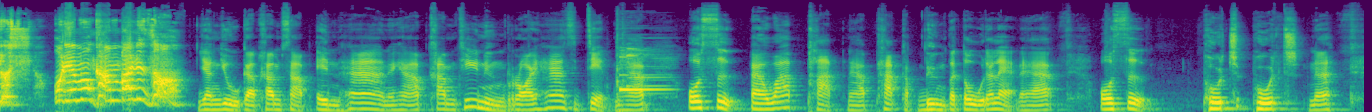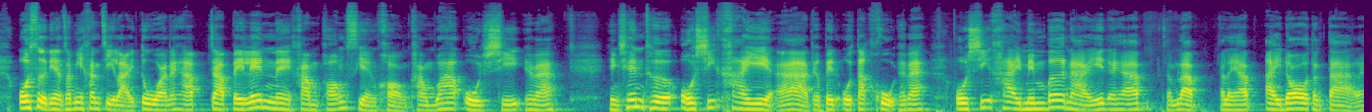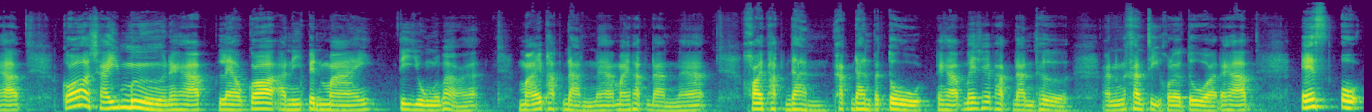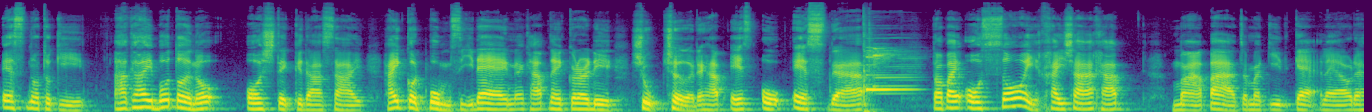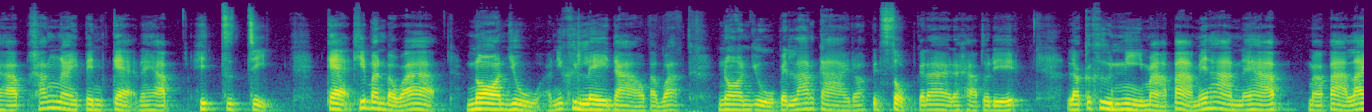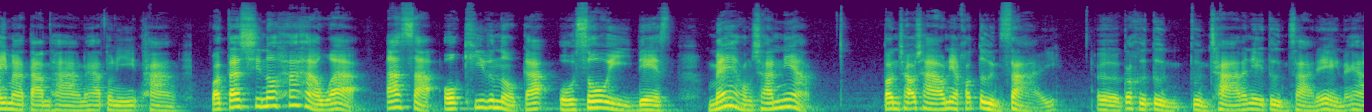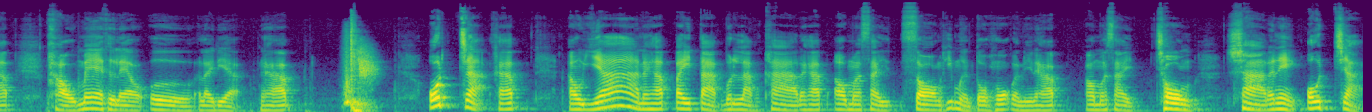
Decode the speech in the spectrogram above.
よし俺も頑張るぞ ยังอยู่กับคำศัพท์ N5 นะครับคำที่ 157 นะครับ โอสึแปลว่าผลักนะครับ ผลักกับดึงประตูนั่นแหละนะฮะ โอสึ push push นะ โอสึเนี่ยจะมีคันจิหลายตัวนะครับ จะไปเล่นในคำพ้องเสียงของคำว่าโอชิใช่ไหมอย่างเช่นเธอโอชิไคอ่า เธอเป็นโอตาคุใช่ไหมโอชิไคเมมเบอร์ไหนนะครับสำหรับอะไรครับไอดอลต่างๆนะครับ ก็ใช้มือนะครับ แล้วก็อันนี้เป็นไม้ตียุงหรือเปล่าฮะไม้ผักดันนะฮะไม้ผักดันนะฮะคอยผักดันผักดันประตูนะครับ ไม่ใช่ผักดันเธอ อันนั้นคันจิคนละตัวนะครับ SOS โนโตกิอาไกโบโตโนโอสเตกุดาไซให้กดปุ่มสีแดงนะครับ ในกรณีฉุกเฉินนะครับ SOS นะต่อไปโอโซยใครช้าครับ หมาป่าจะมากินแกะแล้วนะครับ ข้างในเป็นแกะนะครับฮิตจิ แกะที่มันแบบว่านอนอยู่ อันนี้คือเลดาวแบบว่า นอนอยู่เป็นร่างกายเนาะเป็นศพก็ได้นะครับ ตัวนี้ แล้วก็คือหนีหมาป่าไม่ทันนะครับ หมาป่าไล่มาตามทางนะครับ ตัวนี้ทางวัตชิโนฮาฮาวะอาซาโอคิรุโนกะโอโซยเดสแม่ของฉันเนี่ย ตอนเช้าเช้าเนี่ยเขาตื่นสายเออ ก็คือตื่นตื่นช้านั่นเองตื่นสายนั่นเองนะครับ เผาแม่เธอแล้ว เออ อะไรเดียนะครับ โอจจะครับ เอาหญ้านะครับ ไปตากบนหลังคานะครับ เอามาใส่ซองที่เหมือนโตโฮกแบบนี้นะครับ เอามาใส่ชง ชานั่นเองโอจะ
